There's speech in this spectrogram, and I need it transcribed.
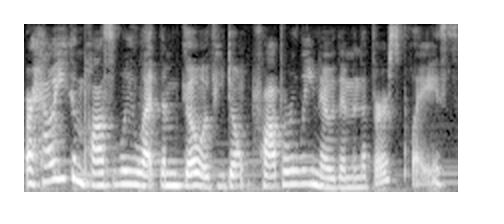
or how you can possibly let them go if you don't properly know them in the first place.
